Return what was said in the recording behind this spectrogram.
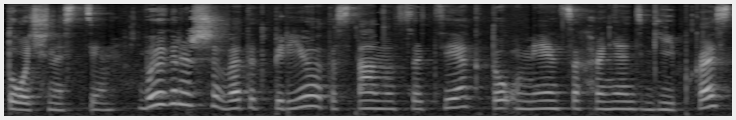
точности. Выигрыши в этот период останутся те, кто умеет сохранять гибкость.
